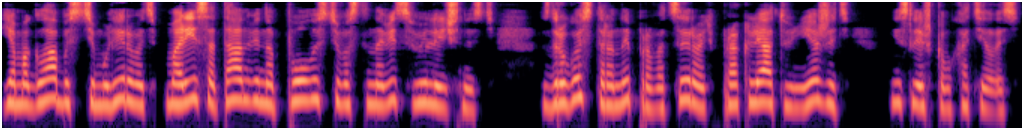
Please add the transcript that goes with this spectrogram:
я могла бы стимулировать Мариса Танвина полностью восстановить свою личность. С другой стороны, провоцировать проклятую нежить не слишком хотелось.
